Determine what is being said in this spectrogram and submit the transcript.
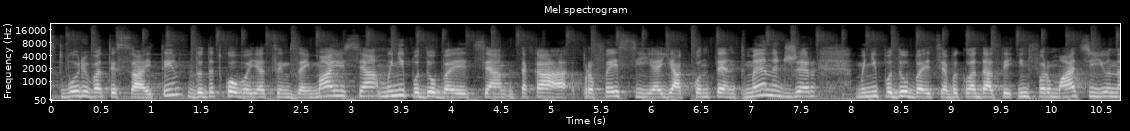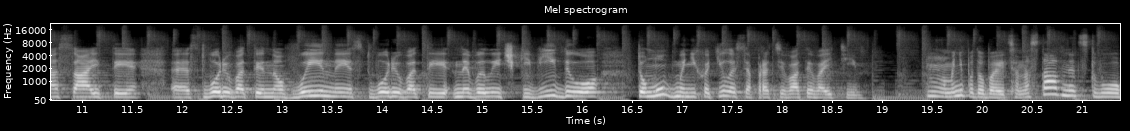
створювати сайти. Додатково я цим займаюся. Мені подобається така професія, як контент-менеджер. Мені подобається викладати інформацію на сайти, е, створювати новини, створювати невеличкі відео. Тому б мені хотілося працювати в ІТ. Мені подобається наставництво,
